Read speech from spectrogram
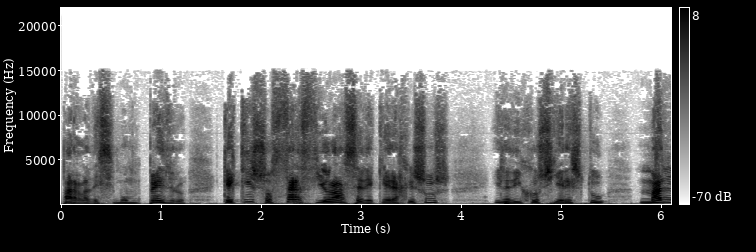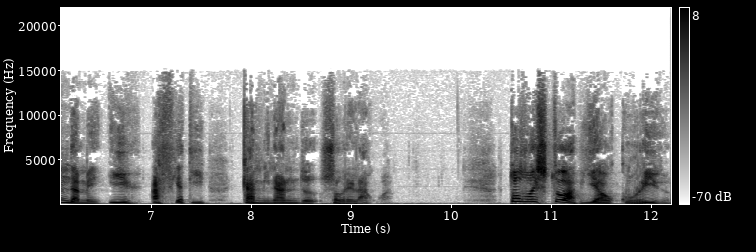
para la de Simón Pedro, que quiso cerciorarse de que era Jesús y le dijo si eres tú, mándame ir hacia ti caminando sobre el agua. Todo esto había ocurrido.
